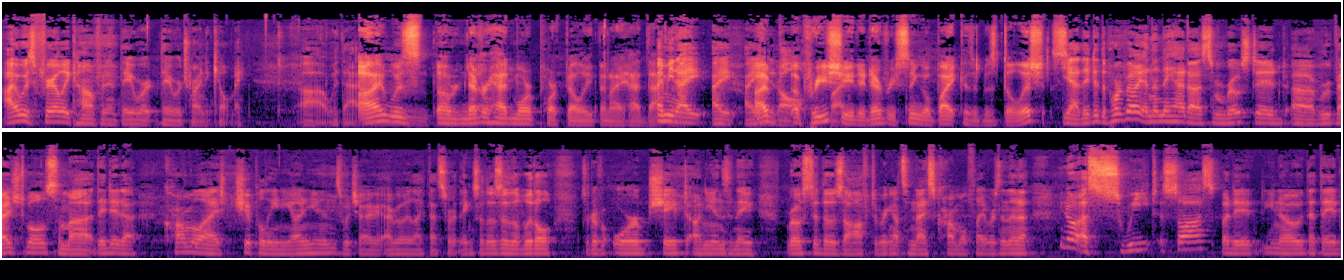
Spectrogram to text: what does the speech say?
I was fairly confident they were they were trying to kill me uh, with that. I was oh, never had more pork belly than I had that. I mean, I I, I ate I it all. but- appreciated every single bite because it was delicious. Yeah, they did the pork belly, and then they had uh, some roasted uh, root vegetables. Some uh, they did a caramelized cipollini onions, which I, I really like that sort of thing. So those are the little sort of orb shaped onions, and they roasted those off to bring out some nice caramel flavors. And then a you know a sweet sauce, but it you know that they had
